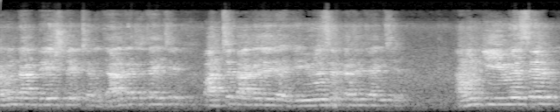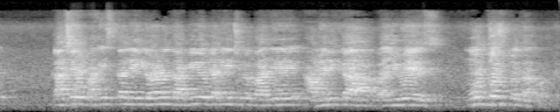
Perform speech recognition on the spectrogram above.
এখন যার দেশ দেখছে না। যার কাছে চাইছে, পাচ্ছে তার কাছে চাইছে ইউএস এর কাছে চাইছে। এমনকি ইউএস এর কাছে পাকিস্তান এই ধরনের দাবিও জানিয়েছিল বা যে আমেরিকা বা ইউএস মধ্যস্থতা করবে।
